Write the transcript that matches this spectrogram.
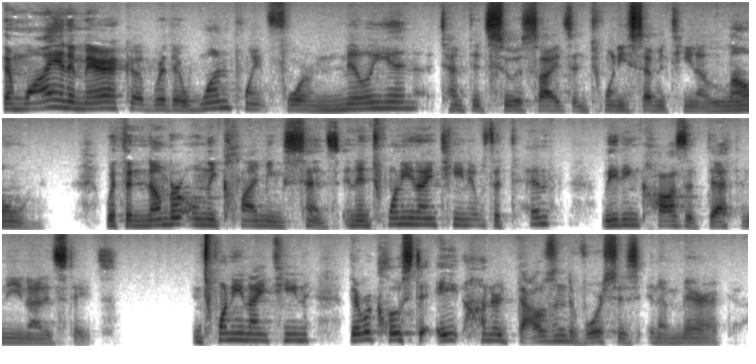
then why in America were there 1.4 million attempted suicides in 2017 alone, with the number only climbing since? And in 2019, it was the 10th leading cause of death in the United States. In 2019, there were close to 800,000 divorces in America.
